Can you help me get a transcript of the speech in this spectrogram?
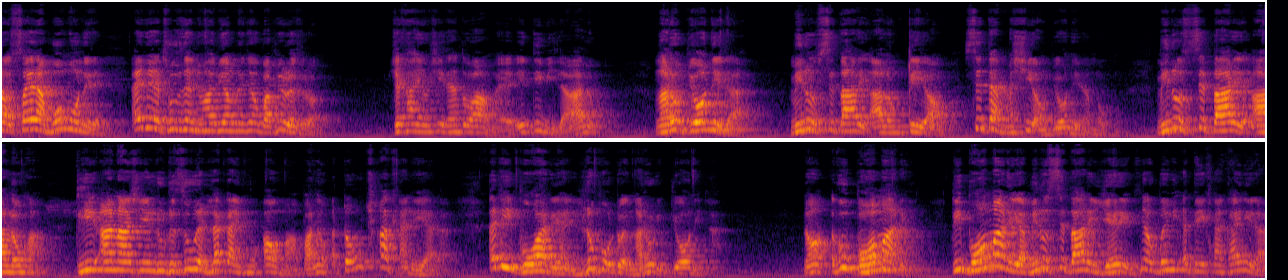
တော့ဆဲတာမိုးမိုးနေတယ်အဲ့ဒီအထူးဆန်းမြန်မာပြည်အမလေးကျွန်တော်ဘာဖြစ်လဲဆိုတော့ရခိုင်ကိုရှေ့တန်းသွားမယ်အေးတိပြီလားလို့ငါတို့ပြောနေတာမင်းတို့စစ်သားတွေအားလုံးတေအောင်စစ်တပ်မရှိအောင်ပြောနေတာမဟုတ်ဘူး မင်းတို့စစ်သားတွေအားလုံးဟာဒီအာနာရှင်လူတစုရဲ့လက်ကင်မှုအောက်မှာဘာလို့အတုံးချခံနေရတာအဲ့ဒီဘဝတွေတိုင်းလွတ်ဖို့အတွက်ငါတို့တွေပြောနေတာနော်အခုဘောမတွေဒီဘောမတွေကမင်းတို့စစ်သားတွေရဲတွေညှောက်ပေးပြီးအသေးခံခိုင်းနေတာ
